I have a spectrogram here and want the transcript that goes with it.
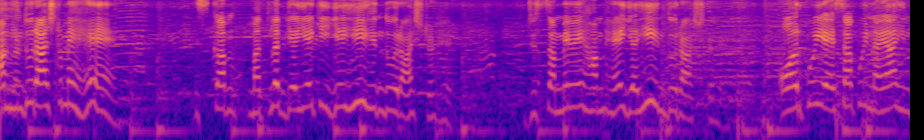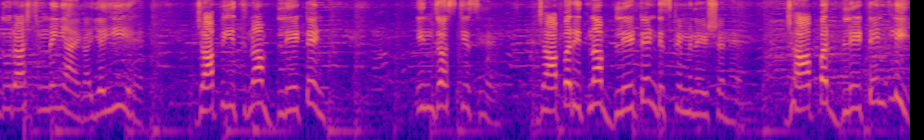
हम हिंदू राष्ट्र में हैं। इसका मतलब यही है कि यही हिंदू राष्ट्र है। जिस समय में हम हैं यही हिंदू राष्ट्र है। और कोई ऐसा कोई नया हिंदू राष्ट्र नहीं आएगा यही है। जहाँ पे इतना ब्लेटेंट इनजस्टिस है, जहाँ पर इतना ब्लेटेंट डिस्क्रिमिनेशन है, जहाँ पर ब्लेटेंटली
